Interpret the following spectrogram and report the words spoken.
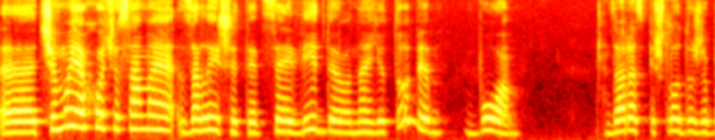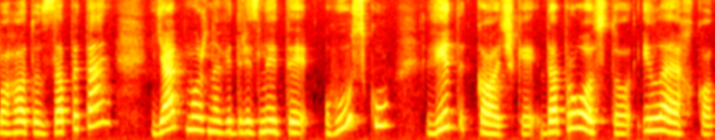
Е, Чому я хочу саме залишити це відео на Ютубі? Бо зараз пішло дуже багато запитань, як можна відрізнити гуску від качки. Да просто і легко.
